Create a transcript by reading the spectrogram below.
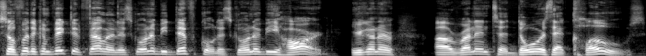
So for the convicted felon, it's going to be difficult. It's going to be hard. You're going to uh, run into doors that close.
